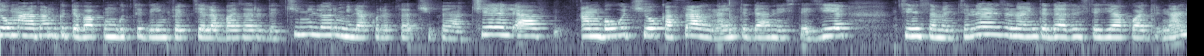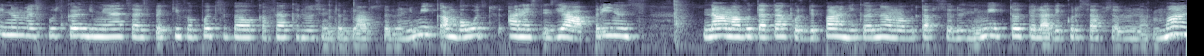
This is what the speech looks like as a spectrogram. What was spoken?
eu mai aveam câteva punguțe de infecție la baza rădăcinilor, mi le-a curățat și pe acelea. Am băut și o cafea înainte de anestezie, țin să menționez, înainte de anestezia cu adrenalină, mi-a spus că în dimineața respectivă pot să beau o cafea, că nu se întâmplă absolut nimic. Am băut, anestezia a prins, n-am avut atacuri de panică, n-am avut absolut nimic, totul a decurs absolut normal.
